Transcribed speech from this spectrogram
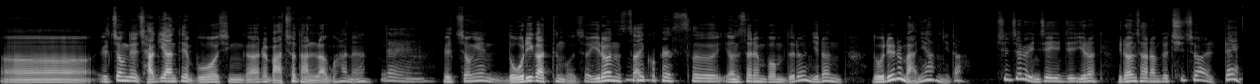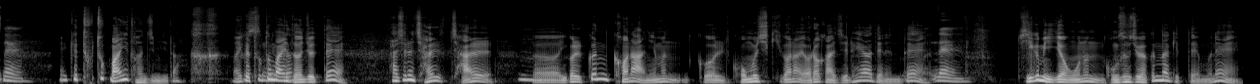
어 일정된 자기한테 무엇인가를 맞춰 달라고 하는 네. 일종의 놀이 같은 거죠. 음. 이런 사이코패스 연쇄살인범들은 이런 놀이를 많이 합니다. 실제로 이제 이제 이런 이런 사람들 취조할 때 네. 이렇게 툭툭 많이 던집니다. 그러니까 툭툭 많이 그렇습니까? 던질 때 사실은 잘 잘 음. 어, 이걸 끊거나 아니면 그걸 고무시키거나 여러 가지를 해야 되는데 네. 지금 이 경우는 공소시효가 끝났기 때문에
